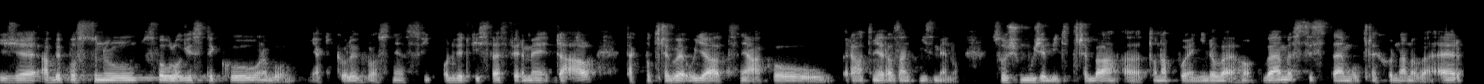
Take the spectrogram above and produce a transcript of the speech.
že aby posunul svou logistiku nebo jakýkoliv vlastně svý odvětví své firmy dál, tak potřebuje udělat nějakou relativně razantní změnu, což může být třeba eh, to napojení nového VMS systému, přechod na nové ERP,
